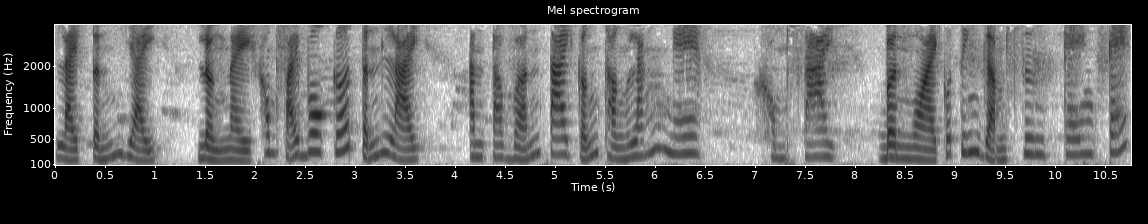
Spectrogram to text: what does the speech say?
lại tỉnh dậy. Lần này không phải vô cớ tỉnh lại. Anh ta vẫn tai cẩn thận lắng nghe. Không sai, bên ngoài có tiếng gặm xương ken két.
